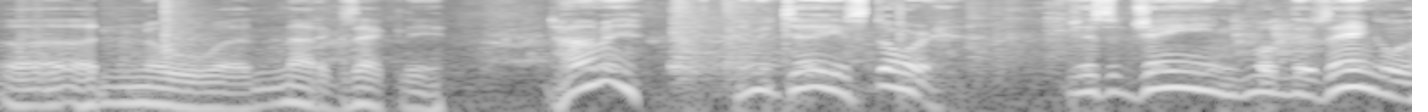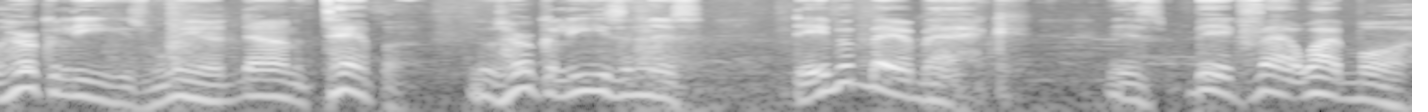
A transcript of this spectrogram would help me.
Uh, no, uh, not exactly. Tommy, let me tell you a story. Jesse James booked this angle with Hercules when we were down in Tampa. It was Hercules and this David Bareback, this big fat white boy,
